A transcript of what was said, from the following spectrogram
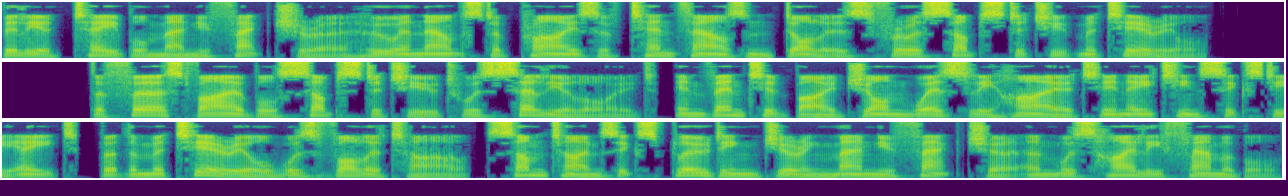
billiard table manufacturer who announced a prize of $10,000 for a substitute material. The first viable substitute was celluloid, invented by John Wesley Hyatt in 1868, but the material was volatile, sometimes exploding during manufacture and was highly flammable.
